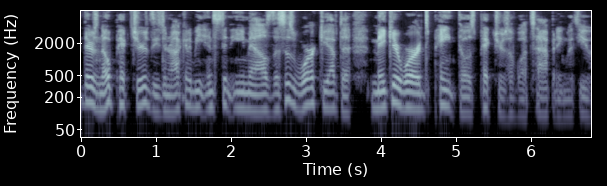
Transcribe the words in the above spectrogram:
there's no pictures. These are not going to be instant emails. This is work. You have to make your words paint those pictures of what's happening with you.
